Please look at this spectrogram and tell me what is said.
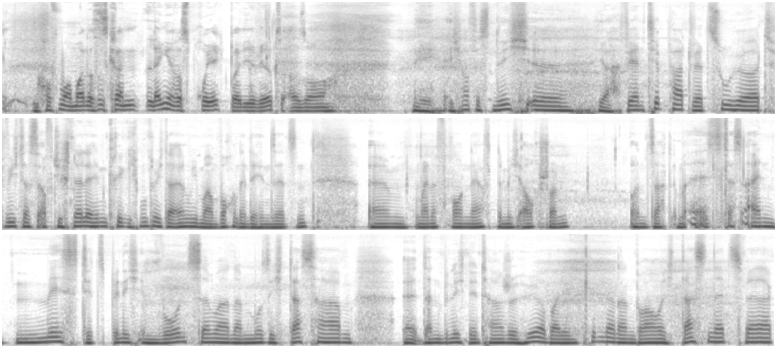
Hoffen wir mal, dass es kein längeres Projekt bei dir wird. Also. Nee, ich hoffe es nicht. Äh, ja, wer einen Tipp hat, wer zuhört, wie ich das auf die Schnelle hinkriege, ich muss mich da irgendwie mal am Wochenende hinsetzen. Ähm, meine Frau nervt nämlich auch schon und sagt immer, äh, ist das ein Mist, jetzt bin ich im Wohnzimmer, dann muss ich das haben, äh, dann bin ich eine Etage höher bei den Kindern, dann brauche ich das Netzwerk.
